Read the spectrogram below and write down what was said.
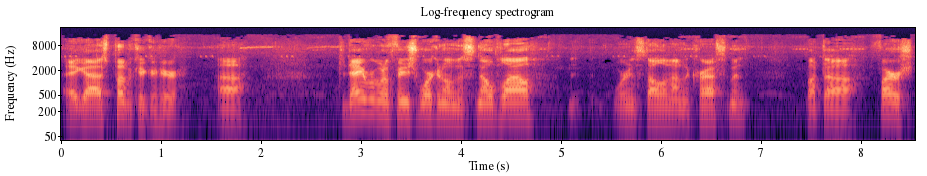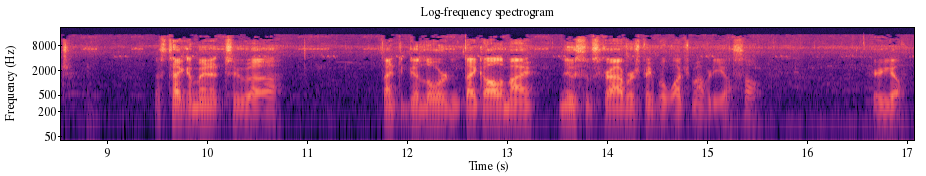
Hey guys, Puppetkicker here. Uh, today we're going to finish working on the snowplow we're installing on the Craftsman. But uh, first, let's take a minute to uh, thank the good Lord and thank all of my new subscribers, people that watch my videos. So, here you go.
